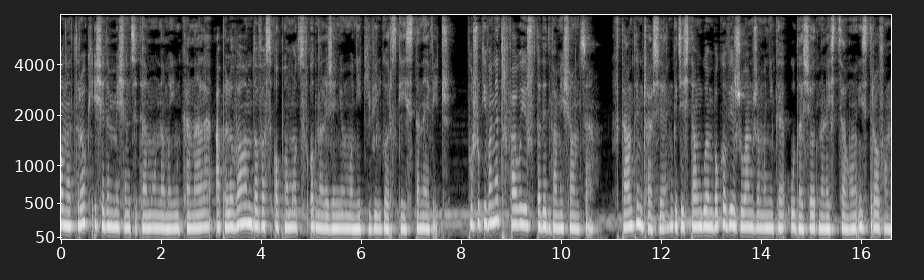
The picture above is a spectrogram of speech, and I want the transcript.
Ponad rok i siedem miesięcy temu na moim kanale apelowałam do Was o pomoc w odnalezieniu Moniki Wilgorskiej-Stanewicz. Poszukiwania trwały już wtedy dwa miesiące. W tamtym czasie gdzieś tam głęboko wierzyłam, że Monikę uda się odnaleźć całą i zdrową.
